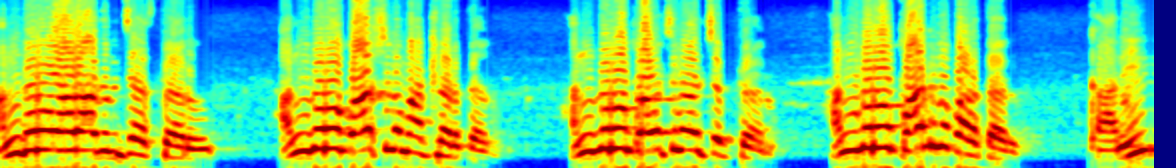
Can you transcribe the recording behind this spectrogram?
అందరూ ఆరాధన చేస్తారు అందరూ భాషలు మాట్లాడతారు. అందరూ ప్రవచనాలు చెప్తారు. అందరూ పాటలు పాడతారు. కానీ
